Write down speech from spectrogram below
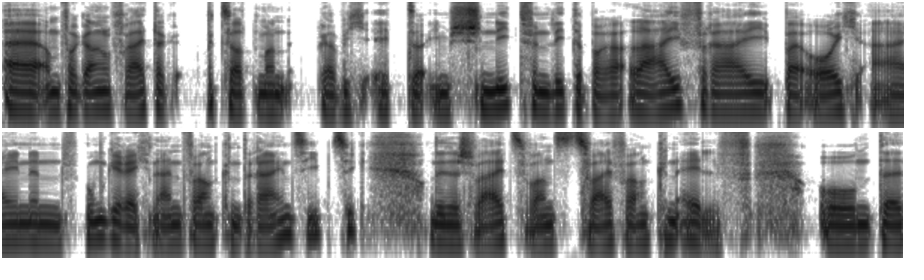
Ja. Äh, am vergangenen Freitag bezahlt man, glaube ich, etwa im Schnitt für einen Liter leihfrei bei euch einen, umgerechnet, einen Franken 73 und in der Schweiz waren es 2 Franken 11. Und äh,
